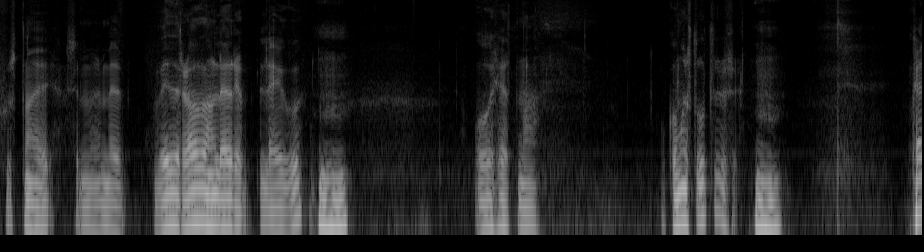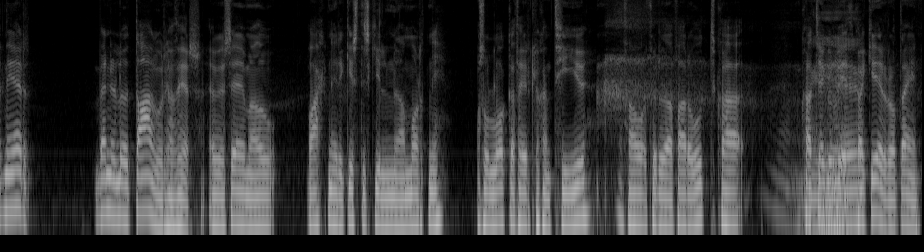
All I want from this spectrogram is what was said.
húsnaði sem er með viðráðanlegri leigu. Mm og hérna og komast út úr þessu. Mhm. Hvernig er venjulegu dagur hjá þér ef við segjum að þú vaknir í gistiskílinu að morgni og svo loka þeir klukkan tíu þá þurfum það að fara út? Hvað, hvað tekur við, Ég- hvað gerir á daginn?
